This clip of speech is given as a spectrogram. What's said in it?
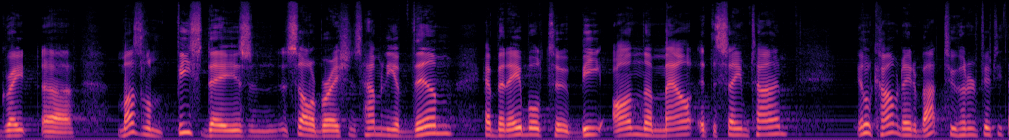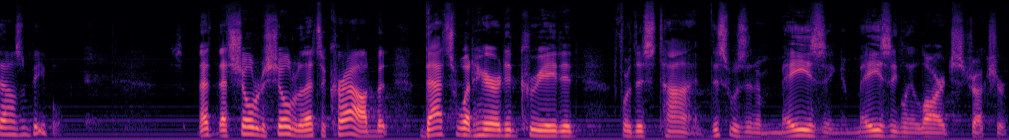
great uh, Muslim feast days and celebrations, how many of them have been able to be on the mount at the same time? It'll accommodate about 250,000 people. That, that's shoulder to shoulder, that's a crowd, but that's what Herod had created for this time. This was an amazing, amazingly large structure.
